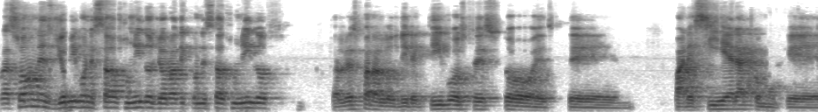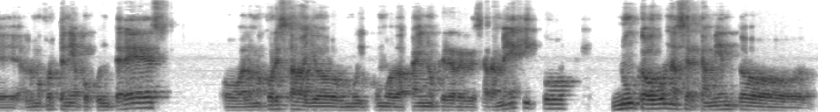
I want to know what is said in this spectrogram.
razones, yo vivo en Estados Unidos, yo radico en Estados Unidos, tal vez para los directivos esto este, pareciera como que a lo mejor tenía poco interés, o a lo mejor estaba yo muy cómodo acá y no quería regresar a México. Nunca hubo un acercamiento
